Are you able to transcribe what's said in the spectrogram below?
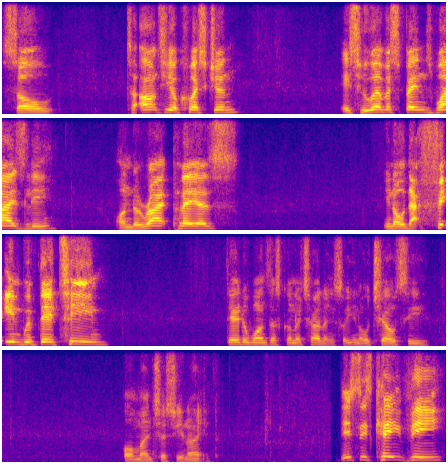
So, to answer your question, it's whoever spends wisely on the right players, you know, that fit in with their team, they're the ones that's going to challenge. So, you know, Chelsea or Manchester United. This is KV.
